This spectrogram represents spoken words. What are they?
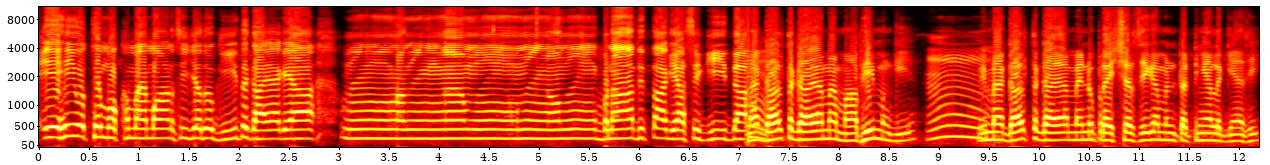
ਇਹੀ ਉੱਥੇ ਮੁੱਖ ਮਹਿਮਾਨ ਸੀ ਜਦੋਂ ਗੀਤ ਗਾਇਆ ਗਿਆ ਬਣਾ ਦਿੱਤਾ ਗਿਆ ਸੀ ਗੀਤ ਦਾ। ਮੈਂ ਗਲਤ ਗਾਇਆ ਮੈਂ ਮਾਫੀ ਮੰਗੀ ਹੈ। ਵੀ ਮੈਂ ਗਲਤ ਗਾਇਆ ਮੈਨੂੰ ਪ੍ਰੈਸ਼ਰ ਸੀਗਾ ਮੈਨੂੰ ਟੱਟੀਆਂ ਲੱਗੀਆਂ ਸੀ।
